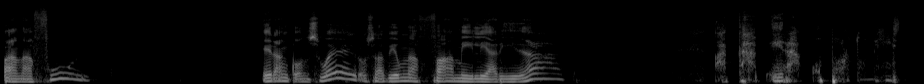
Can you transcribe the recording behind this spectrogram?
panaful, eran consuegros, había una familiaridad. Acá era oportunista.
